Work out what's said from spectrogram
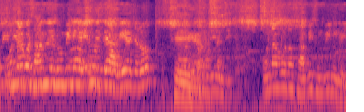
ਵੀ ਉਹਨਾਂ ਕੋ ਸਾਂਭੀ ਸੁੰਭੀ ਨਹੀਂ ਗਈ ਹੁਣ ਤੇ ਆ ਗਏ ਆ ਚਲੋ। ਠੀਕ ਹੈ। ਹਾਂਜੀ ਹਾਂਜੀ। ਉਹਨਾਂ ਕੋ ਤਾਂ ਸਾਂਭੀ ਸੁੰਭੀ ਨਹੀਂ ਗਈ।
